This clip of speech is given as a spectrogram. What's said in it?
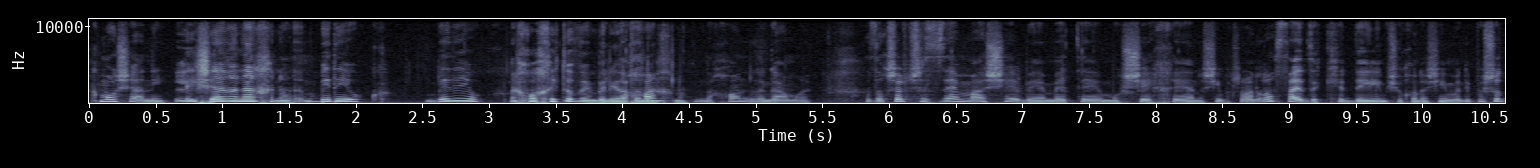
כמו שאני. להישאר אנחנו. בדיוק, בדיוק. אנחנו הכי טובים בלהיות נכון, אנחנו. נכון, לגמרי. אז אני חושבת שזה מה שבאמת אה, מושך אה, אנשים. עכשיו, אני לא עושה את זה כדי למשוך אנשים, אני פשוט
